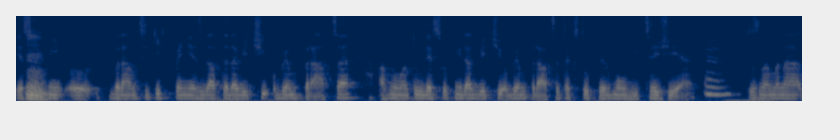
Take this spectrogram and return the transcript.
Je hmm. schopný hmm. v rámci těch peněz dát teda větší objem práce a v momentu, kdy je schopný dát větší objem práce, tak s tou firmou více žije. Hmm. To znamená,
